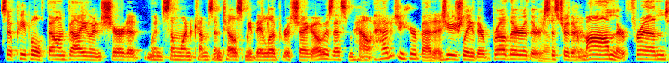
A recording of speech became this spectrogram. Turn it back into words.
So people found value and shared it. When someone comes and tells me they loved Rich I always ask them, how, how did you hear about it? It's usually their brother, their yeah. sister, their mom, their friend.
